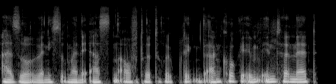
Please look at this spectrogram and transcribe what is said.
Also wenn ich so meine ersten Auftritte rückblickend angucke im Internet,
